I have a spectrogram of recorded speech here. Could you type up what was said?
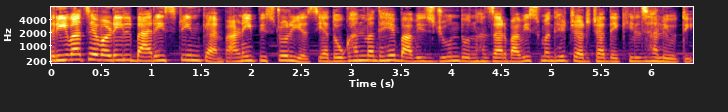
रिवाचे वडील बॅरी स्टीन कॅम्प आणि पिस्टोरियस या दोघांमध्ये बावीस जून दोन हजार बावीसमध्ये चर्चा देखील झाली होती.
